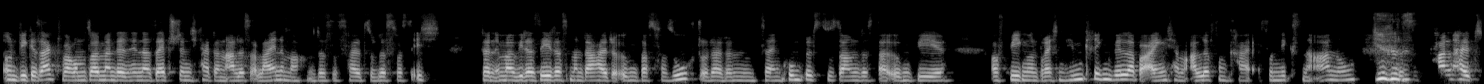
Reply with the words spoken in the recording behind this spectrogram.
Und wie gesagt, warum soll man denn in der Selbstständigkeit dann alles alleine machen? Das ist halt so das, was ich dann immer wieder sehe, dass man da halt irgendwas versucht oder dann mit seinen Kumpels zusammen das da irgendwie auf Biegen und Brechen hinkriegen will, aber eigentlich haben alle von, von nichts eine Ahnung. Das kann halt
